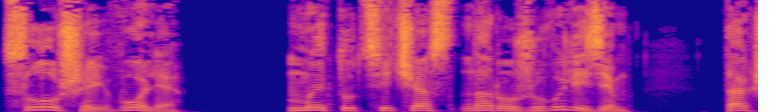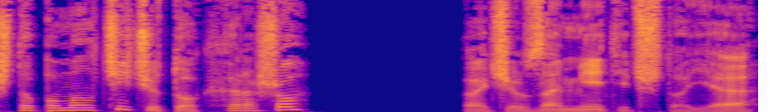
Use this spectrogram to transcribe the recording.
Слушай, Воля, мы тут сейчас наружу вылезем, так что помолчи чуток, хорошо? Хочу заметить, что я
